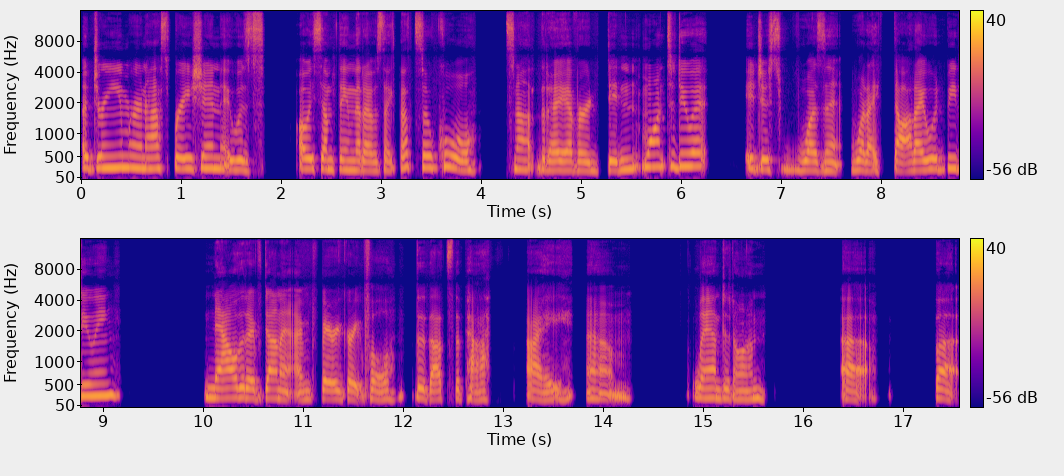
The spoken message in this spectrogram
a dream or an aspiration. It was always something that I was like, that's so cool. It's not that I ever didn't want to do it, it just wasn't what I thought I would be doing. Now that I've done it, I'm very grateful that that's the path I um, landed on. Uh, but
